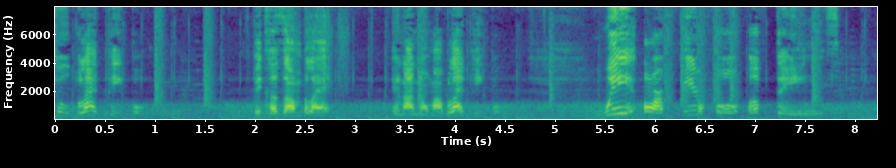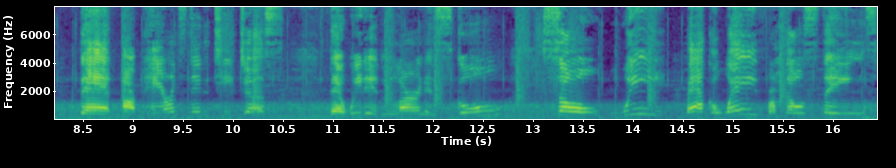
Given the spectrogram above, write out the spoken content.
to black people because I'm black and I know my black people. We are fearful of things that our parents didn't teach us, that we didn't learn in school. So we back away from those things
